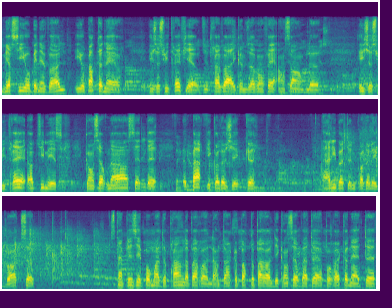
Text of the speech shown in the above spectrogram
Merci aux bénévoles et aux partenaires. Et je suis très fier du travail que nous avons fait ensemble. Et je suis très optimiste concernant cet euh, parc écologique à Liberton, Quarter Lake. C'est un plaisir pour moi de prendre la parole en tant que porte-parole des conservateurs pour reconnaître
